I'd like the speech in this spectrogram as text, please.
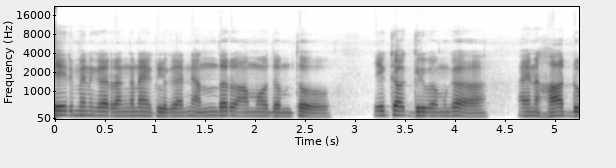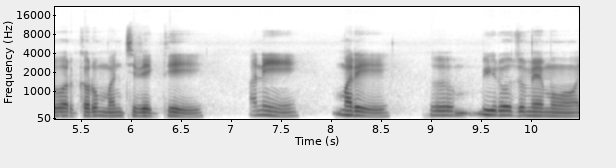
చైర్మన్ గారు రంగనాయకులు గారిని అందరూ ఆమోదంతో ఏకాగ్రీవంగా ఆయన హార్డ్ వర్కరు మంచి వ్యక్తి అని మరి ఈరోజు మేము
